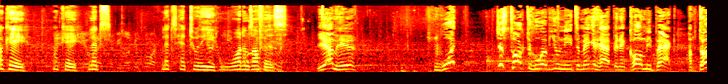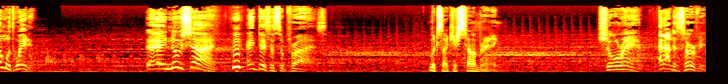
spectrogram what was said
Okay, okay, let's let's head to the warden's office. Yeah, I'm here. What? Just talk to whoever you need to make it happen and call me back. I'm done with waiting. Hey, new shine. Hmm? Ain't this a surprise? Looks like you're celebrating. Sure am. And I deserve it.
